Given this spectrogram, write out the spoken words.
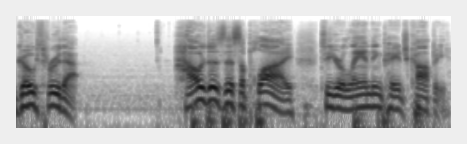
go through that. How does this apply to your landing page copy?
